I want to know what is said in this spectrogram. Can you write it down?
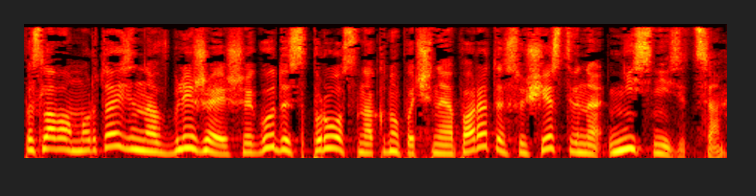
По словам Муртазина, в ближайшие годы спрос на кнопочные аппараты существенно не снизится.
